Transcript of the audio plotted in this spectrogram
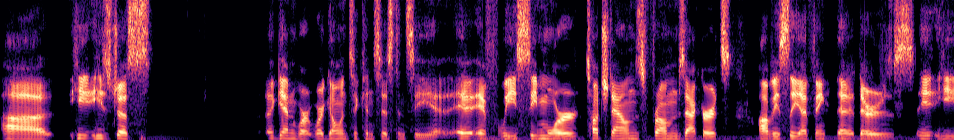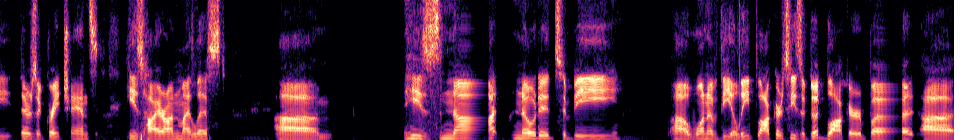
Uh, he he's just again we're we're going to consistency. If we see more touchdowns from Zach Ertz, obviously I think that there's he there's a great chance he's higher on my list. Um, he's not noted to be uh, one of the elite blockers. He's a good blocker, but uh,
